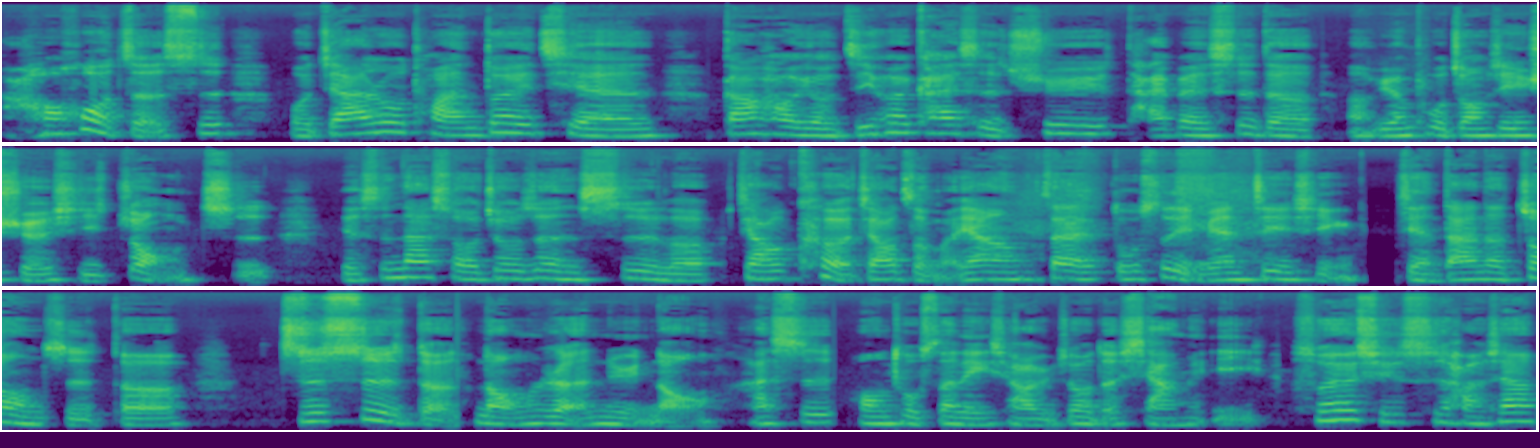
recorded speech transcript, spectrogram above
然后或者是我加入团队前。刚好有机会开始去台北市的呃园圃中心学习种植，也是那时候就认识了教课教怎么样在都市里面进行简单的种植的知识的农人女农，还是红土森林小宇宙的相宜。所以其实好像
